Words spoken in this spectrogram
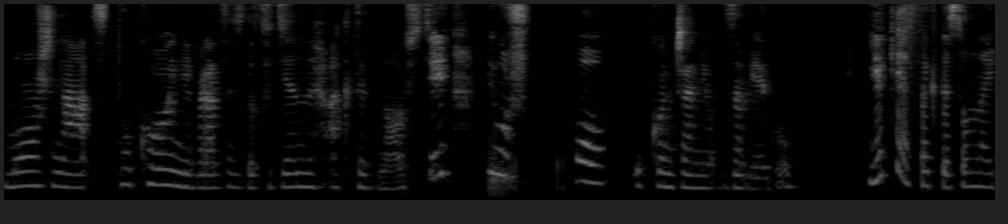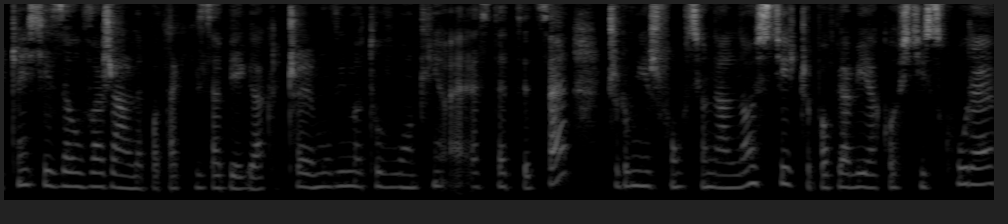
można spokojnie wracać do codziennych aktywności już po ukończeniu zabiegu. Jakie efekty są najczęściej zauważalne po takich zabiegach? Czy mówimy tu wyłącznie o estetyce, czy również funkcjonalności, czy poprawie jakości skóry,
